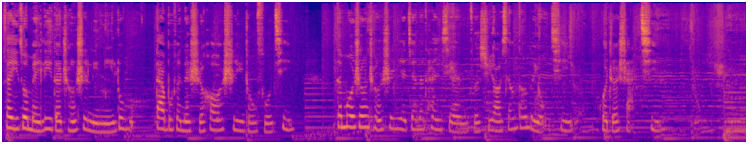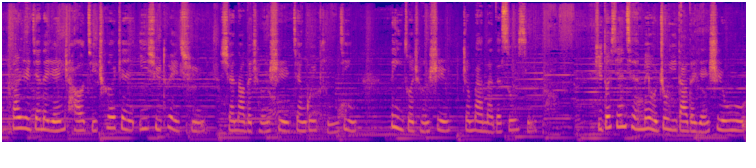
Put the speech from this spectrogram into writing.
在一座美丽的城市里迷路，大部分的时候是一种福气，但陌生城市夜间的探险则需要相当的勇气或者傻气。当日间的人潮及车阵依序退去，喧闹的城市渐归平静，另一座城市正慢慢的苏醒。许多先前没有注意到的人事物，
